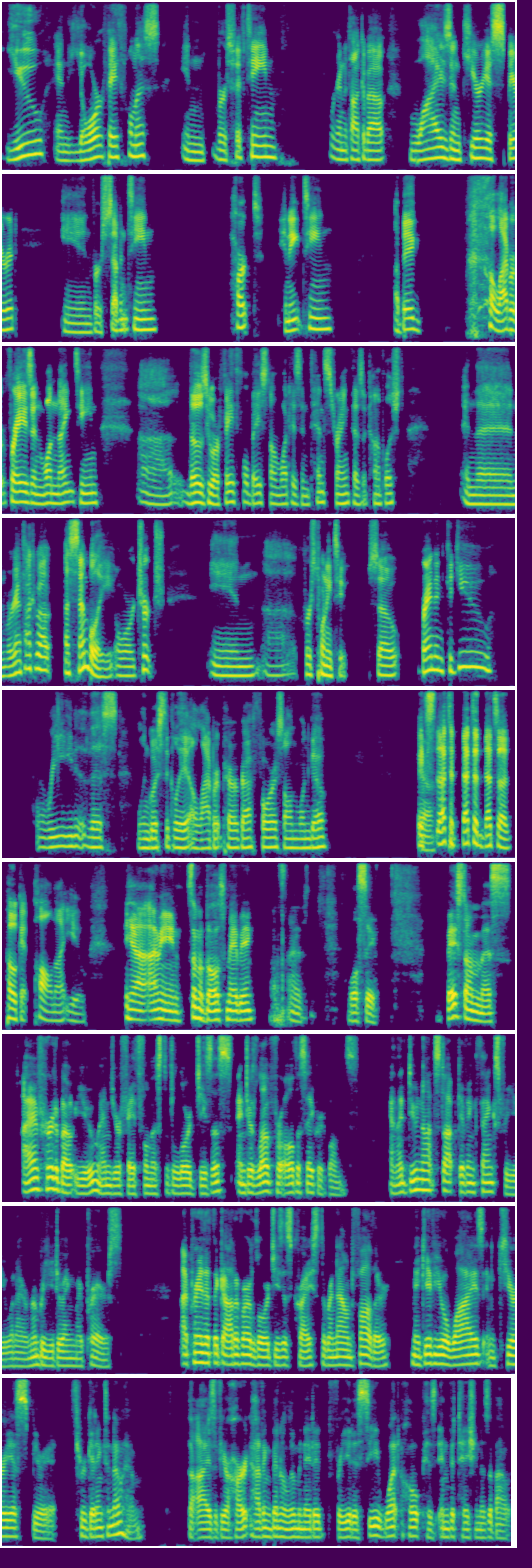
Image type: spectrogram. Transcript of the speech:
you and your faithfulness in verse 15. We're going to talk about wise and curious spirit in verse 17, heart in 18, a big elaborate phrase in 119, uh, those who are faithful based on what his intense strength has accomplished. And then we're going to talk about assembly or church in uh, verse 22. So, Brandon, could you read this linguistically elaborate paragraph for us on one go? It's yeah. that's a that's a that's a poke at Paul, not you. Yeah, I mean, some of both, maybe. Uh, we'll see. Based on this, I have heard about you and your faithfulness to the Lord Jesus and your love for all the sacred ones. And I do not stop giving thanks for you when I remember you during my prayers. I pray that the God of our Lord Jesus Christ, the renowned Father, may give you a wise and curious spirit through getting to know him the eyes of your heart having been illuminated for you to see what hope his invitation is about,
